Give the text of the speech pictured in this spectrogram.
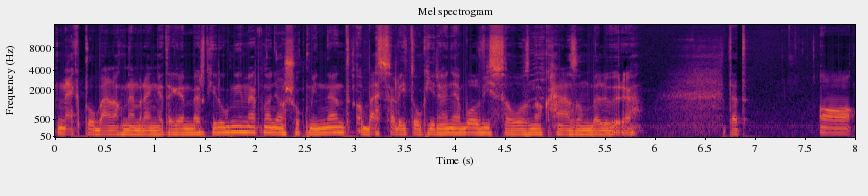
megpróbálnak nem rengeteg embert kirúgni, mert nagyon sok mindent a beszállítók irányából visszahoznak házon belőle. Tehát a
